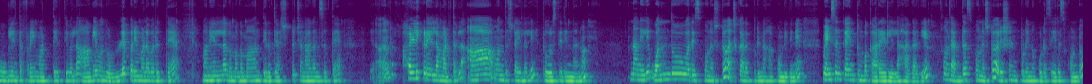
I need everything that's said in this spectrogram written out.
ಹೋಗಲಿ ಅಂತ ಫ್ರೈ ಮಾಡ್ತಿರ್ತೀವಲ್ಲ, ಆಗಲೇ ಒಂದು ಒಳ್ಳೆ ಪರಿಮಳ ಬರುತ್ತೆ. ಮನೆಯೆಲ್ಲ ಘಮ ಘಮ ಅಂತಿರುತ್ತೆ, ಅಷ್ಟು ಚೆನ್ನಾಗಿ ಅನಿಸುತ್ತೆ. ಅಂದರೆ ಹಳ್ಳಿ ಕಡೆ ಎಲ್ಲ ಮಾಡ್ತಾರಲ್ಲ, ಆ ಒಂದು ಸ್ಟೈಲಲ್ಲಿ ತೋರಿಸ್ತಿದ್ದೀನಿ ನಾನು. ನಾನಿಲ್ಲಿ ಒಂದೂವರೆ ಸ್ಪೂನಷ್ಟು ಅಚ್ಚ ಖಾರದ ಪುಡಿನ ಹಾಕ್ಕೊಂಡಿದ್ದೀನಿ ಮೆಣಸಿನ್ಕಾಯಿನ ತುಂಬ ಖಾರ ಇರಲಿಲ್ಲ, ಹಾಗಾಗಿ ಒಂದು ಅರ್ಧ ಸ್ಪೂನಷ್ಟು ಅರಿಶಿಣ ಪುಡಿನೂ ಕೂಡ ಸೇರಿಸ್ಕೊಂಡು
